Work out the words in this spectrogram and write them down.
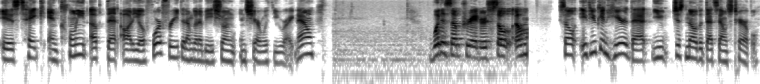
is take and clean up that audio for free that I'm going to be showing and sharing with you right now. What is up creators? So, um, so if you can hear that, you just know that that sounds terrible.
